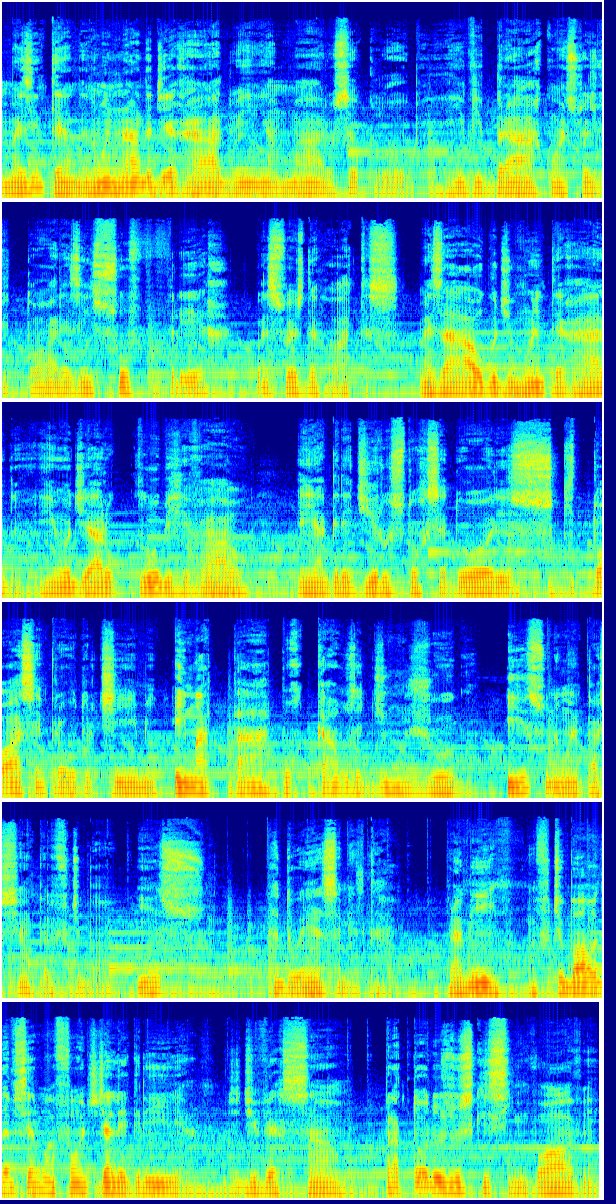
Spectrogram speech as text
Mas entenda, não há nada de errado em amar o seu clube, em vibrar com as suas vitórias, em sofrer com as suas derrotas. Mas há algo de muito errado em odiar o clube rival, em agredir os torcedores que torcem para outro time, em matar por causa de um jogo. Isso não é paixão pelo futebol. Isso a doença mental. Para mim, o futebol deve ser uma fonte de alegria, de diversão, para todos os que se envolvem,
